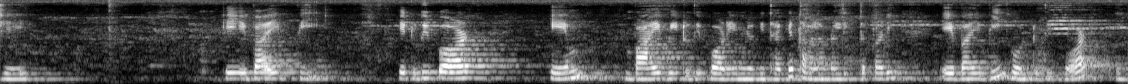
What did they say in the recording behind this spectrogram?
যে a by b a to the power m by b to the power m যদি থাকে, তাহলে আমরা লিখতে পারি a by b whole to the power m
